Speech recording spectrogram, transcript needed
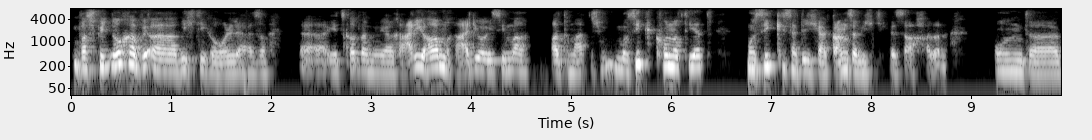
Was spielt noch eine äh, wichtige Rolle? Also äh, jetzt gerade, wenn wir Radio haben, Radio ist immer automatisch Musik konnotiert. Musik ist natürlich eine ganz eine wichtige Sache. Oder? Und äh,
